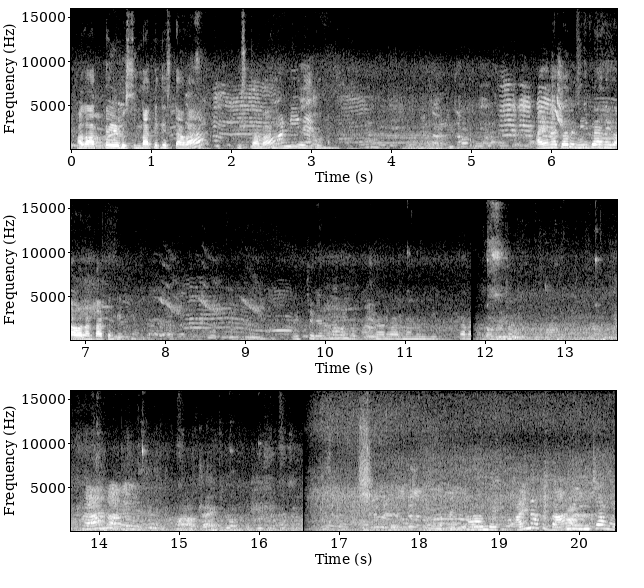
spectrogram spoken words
అది అక్క ఏడుస్తుంది. అక్కకి ఇస్తావా? ఇస్తావా? అయినా సరే నీ ఫ్యానే కావాలంట అక్కకి. అయినా దాన్ని ఉంచాము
